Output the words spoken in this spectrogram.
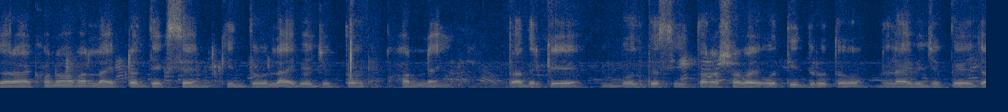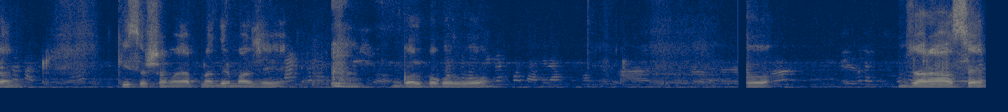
যারা এখনও আমার লাইভটা দেখছেন কিন্তু লাইভে যুক্ত হন নাই তাদেরকে বলতেছি, তারা সবাই অতি দ্রুত লাইভে যুক্ত হয়ে যান। কিছু সময় আপনাদের মাঝে গল্প করব। তো যারা আছেন,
